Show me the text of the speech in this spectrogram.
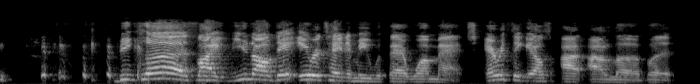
because like you know they irritated me with that one match. Everything else I I love, but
